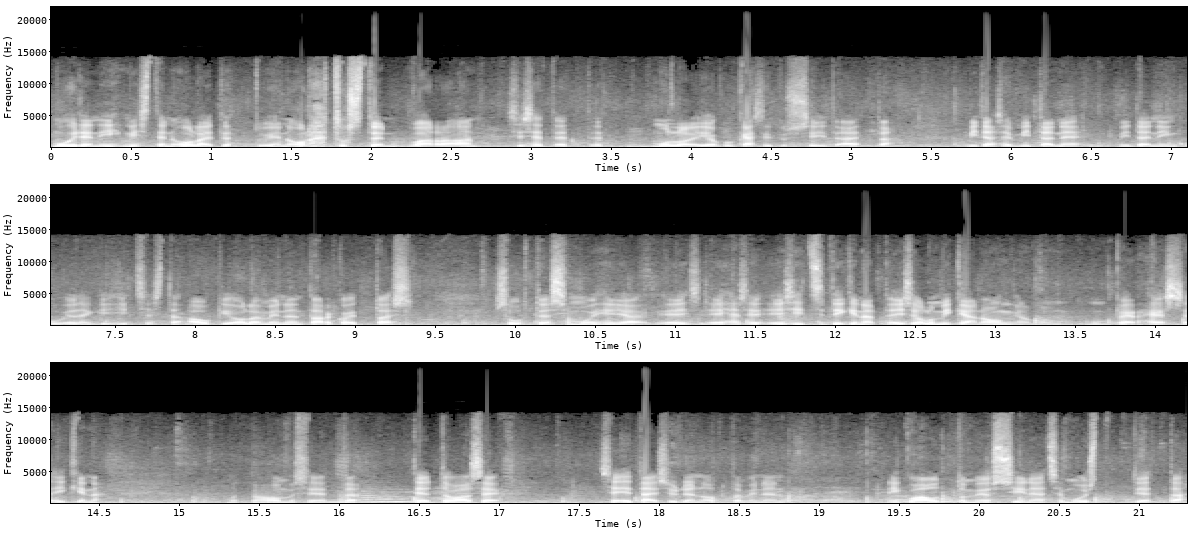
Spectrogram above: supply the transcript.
muiden ihmisten oletettujen oletusten varaan. Siis että et, et mulla oli joku käsitys siitä, että mitä, se, mitä, ne, mitä niin kuin jotenkin itsestä auki oleminen tarkoittaisi suhteessa muihin. Ja eihän se, ei sit ikinä, että ei se ollut mikään ongelma mun perheessä ikinä. Mutta mä huomasin, että tietyllä se, se etäisyyden ottaminen niin kuin auttoi myös siinä, että se muistutti, että,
